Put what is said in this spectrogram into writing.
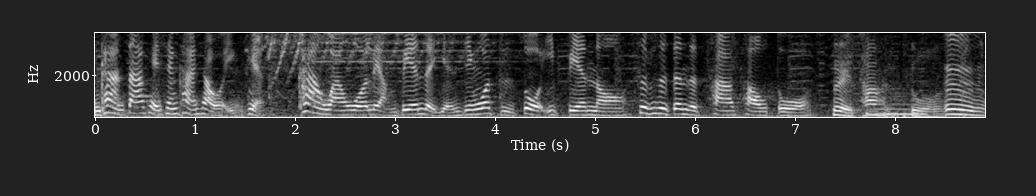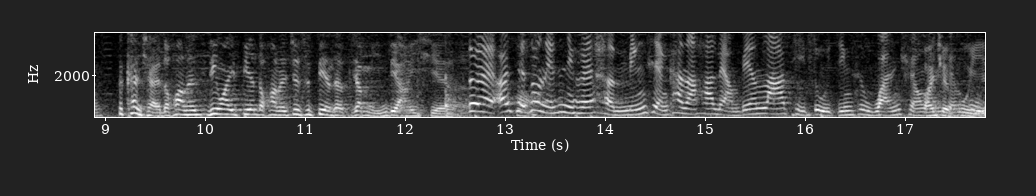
你看，大家可以先看一下我的影片，看完我两边的眼睛，我只做一边哦，是不是真的差超多？对，差很多。嗯，那看起来的话呢，另外一边的话呢，就是变得比较明亮一些了。对，而且重点是你可以很明显看到它两边拉提度已经是完全完全不一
